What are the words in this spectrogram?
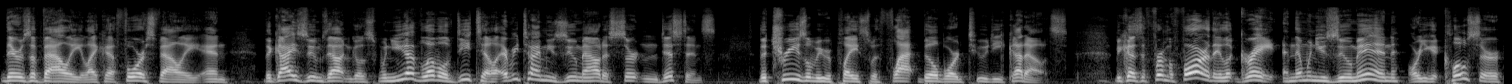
there's a valley, like a forest valley, and the guy zooms out and goes, When you have level of detail, every time you zoom out a certain distance, the trees will be replaced with flat billboard 2D cutouts. Because from afar, they look great. And then when you zoom in or you get closer,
